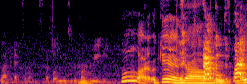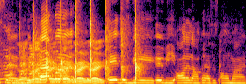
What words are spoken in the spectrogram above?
black excellence. That's what we need to do for Mm. our community. Ooh, all right, again, y'all. Ooh. Just clap. Listen. Right, The right, right, right, right, right. it just be it be on and off. It has its own mind.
